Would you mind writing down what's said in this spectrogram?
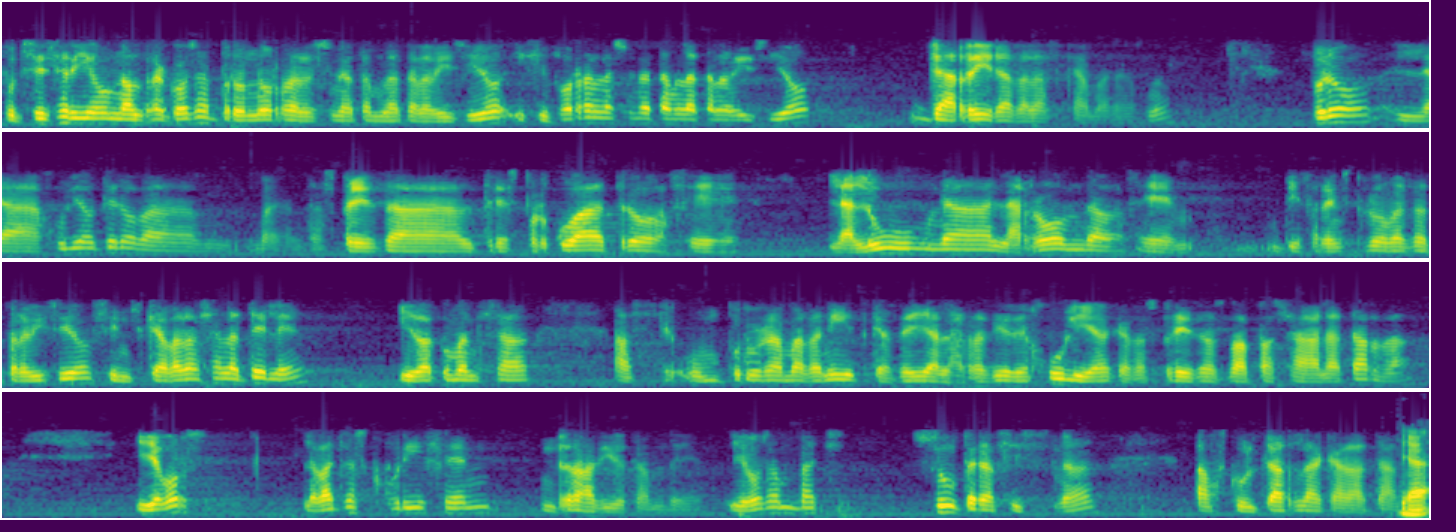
potser seria una altra cosa, però no relacionat amb la televisió, i si fos relacionat amb la televisió, darrere de les càmeres, no? Però la Julia Otero va, bueno, després del 3x4, va fer La Luna, La Ronda, va fer diferents programes de televisió, fins que va deixar la tele i va començar a fer un programa de nit que es deia La Ràdio de Júlia, que després es va passar a la tarda, i llavors la vaig descobrir fent ràdio també. I llavors em vaig superaficionar a escoltar-la cada tarda. Ja,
